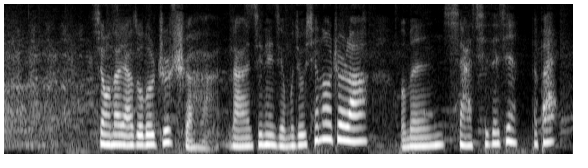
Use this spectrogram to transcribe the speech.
希望大家多多支持哈。那今天节目就先到这儿啦，我们下期再见，拜拜。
